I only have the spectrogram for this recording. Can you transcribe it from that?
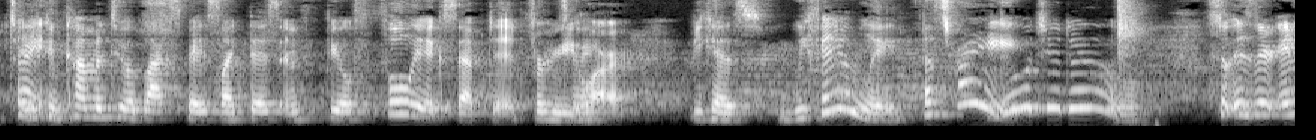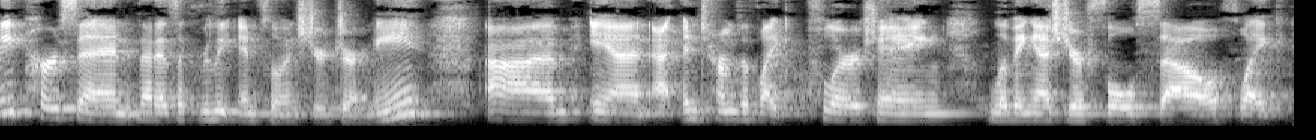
and right. you can come into a black space like this and feel fully accepted for who you right. are because we family. That's right. Do what you do. So, is there any person that has like really influenced your journey, um, and uh, in terms of like flourishing, living as your full self? Like,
